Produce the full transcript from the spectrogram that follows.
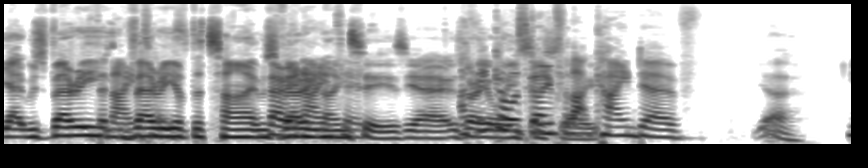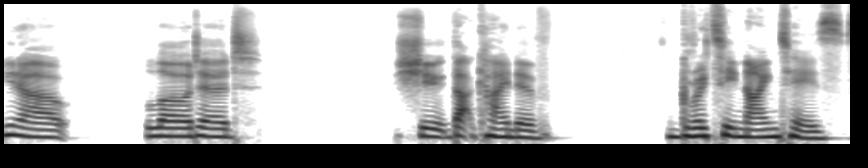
Yeah, it was very, very of the time. It was Very very 90s. nineties. Yeah, it was I very. think I was going Oasis, for like- that kind of, Yeah. you know, loaded shoot, that kind of gritty 90s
